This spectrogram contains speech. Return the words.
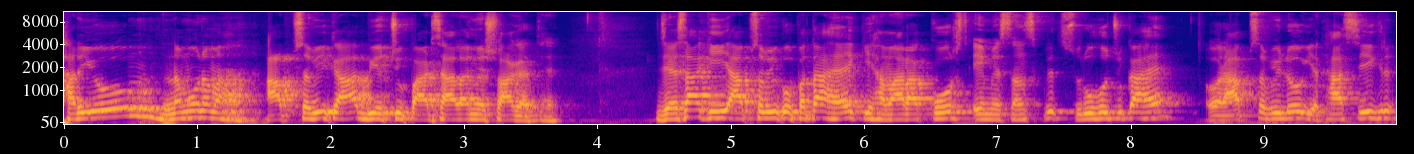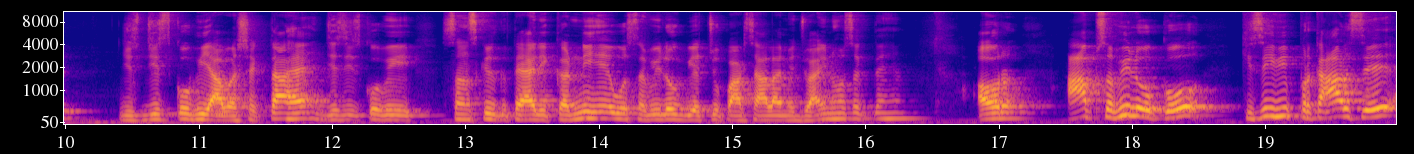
हरिओम नमो नमः। आप सभी का बीएचयू पाठशाला में स्वागत है। जैसा कि आप सभी को पता है कि हमारा कोर्स एम ए संस्कृत शुरू हो चुका है और आप सभी लोग यथाशीघ्र जिस जिसको भी आवश्यकता है, जिस जिसको भी संस्कृत की तैयारी करनी है, वो सभी लोग बीएचयू पाठशाला में ज्वाइन हो सकते हैं। और आप सभी लोग को किसी भी प्रकार से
